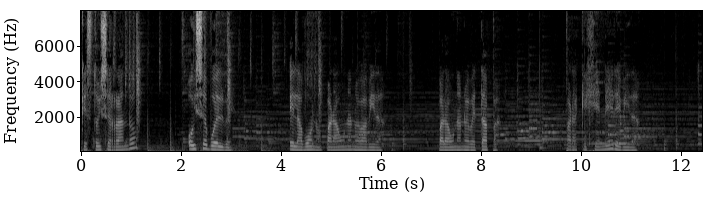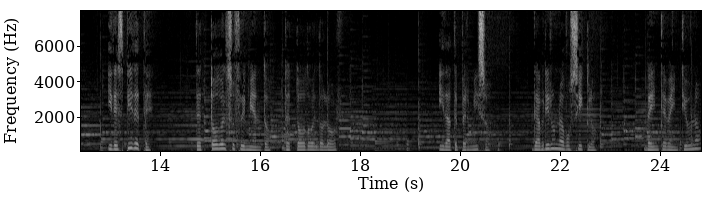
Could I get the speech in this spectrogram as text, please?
que estoy cerrando hoy se vuelve el abono para una nueva vida, para una nueva etapa, para que genere vida. Y despídete de todo el sufrimiento, de todo el dolor y date permiso de abrir un nuevo ciclo 2021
